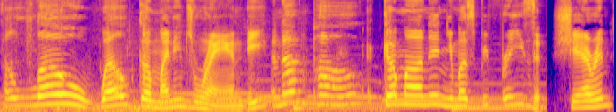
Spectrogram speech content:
Hello, welcome. My name's Randy. And I'm Paul. Come on in, you must be freezing. Sharon,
